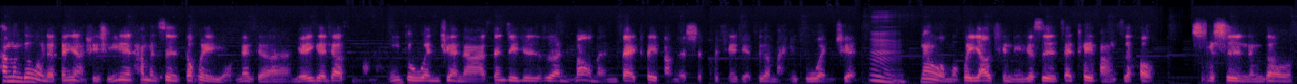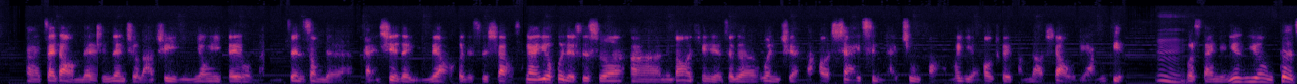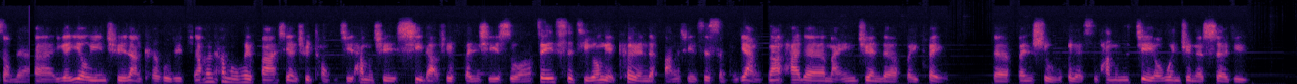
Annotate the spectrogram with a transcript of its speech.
他们跟我的分享讯息，因为他们是都会有那个有一个叫什么满意度问卷啊，甚至于就是说你帮我们在退房的时候填写这个满意度问卷，嗯。那我们会邀请您就是在退房之后，是不是能够呃再到我们的行政酒廊去饮用一杯我们赠送的感谢的饮料或者是下午茶，那又或者是说呃你帮我填写这个问卷，然后下一次你来住房，我们延后退房到下午两点。嗯或三点，用用各种的呃一个诱因去让客户去，然后他们会发现去统计，他们去细到去分析说这一次提供给客人的房型是什么样，然后他的满意券的回馈的分数，或者是他们是借由问卷的设计。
